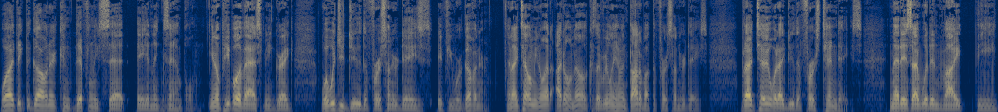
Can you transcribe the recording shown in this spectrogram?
Well, I think the governor can definitely set a, an example. You know, people have asked me, Greg, what would you do the first 100 days if you were governor? And I tell them, you know what, I don't know because I really haven't thought about the first 100 days. But I'd tell you what I do the first 10 days. And that is, I would invite the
